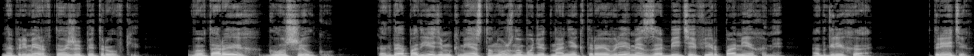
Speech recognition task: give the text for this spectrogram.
Например, в той же Петровке. Во-вторых, глушилку. Когда подъедем к месту, нужно будет на некоторое время забить эфир помехами. От греха. В-третьих,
